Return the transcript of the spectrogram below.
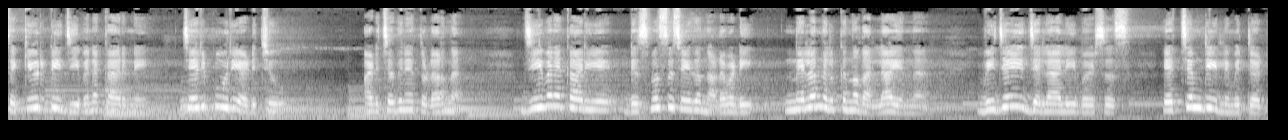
സെക്യൂരിറ്റി ജീവനക്കാരനെ ചെരിപ്പൂരി അടിച്ചു. അടിച്ചതിനെ തുടർന്ന് ജീവനക്കാരിയെ ഡിസ്മിസ് ചെയ്ത നടപടി നിലനിൽക്കുന്നതല്ല എന്ന് Vijay Jalali versus H M D limited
